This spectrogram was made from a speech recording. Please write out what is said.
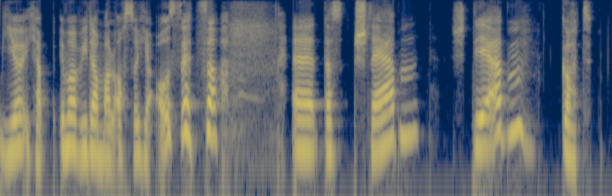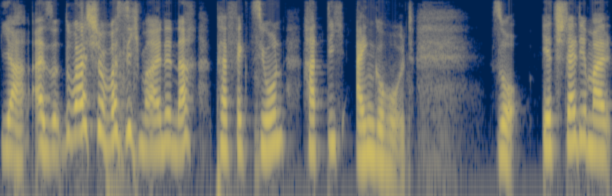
Hier, ich habe immer wieder mal auch solche Aussetzer. Äh, das Sterben, Sterben, Gott, ja, also du weißt schon, was ich meine. Nach Perfektion hat dich eingeholt. So, jetzt stell dir mal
